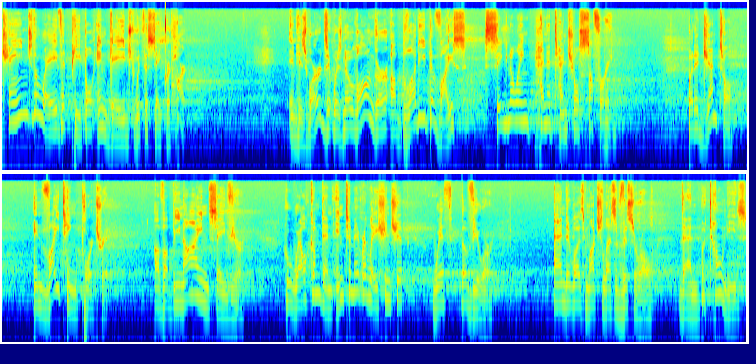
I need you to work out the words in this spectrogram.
changed the way that people engaged with the Sacred Heart. In his words, it was no longer a bloody device signaling penitential suffering, but a gentle, inviting portrait of a benign Savior who welcomed an intimate relationship with the viewer. And it was much less visceral than Batoni's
